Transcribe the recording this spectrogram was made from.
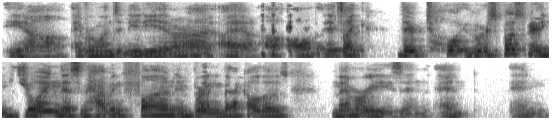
you know everyone's an idiot or i, I all, all it's like they're toy we're supposed to be enjoying this and having fun and bringing back all those memories and and and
